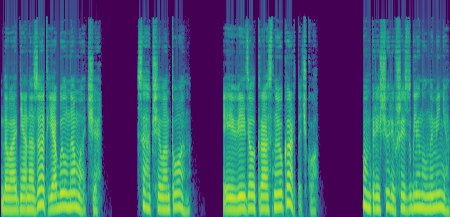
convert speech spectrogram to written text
Два дня назад я был на матче, сообщил Антуан, и видел красную карточку. Он прищурившись взглянул на меня.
